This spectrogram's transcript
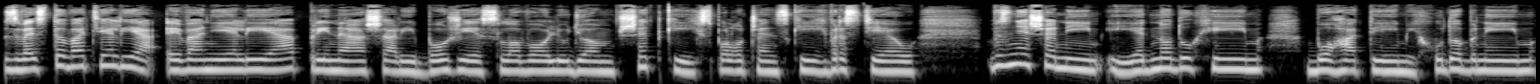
Zvestovatelia Evanielia prinášali Božie slovo ľuďom všetkých spoločenských vrstiev, vznešeným i jednoduchým, bohatým i chudobným,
